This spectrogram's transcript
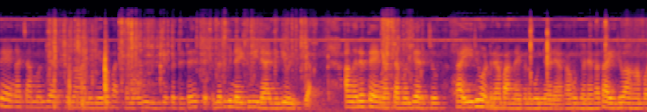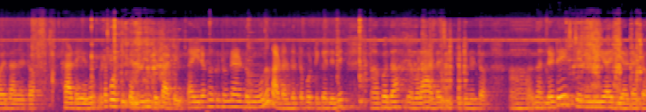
തേങ്ങാ ചമ്മന്തി അരച്ച് നാളികേരം പച്ചമുളക് ഇഞ്ചിയൊക്കെ ഇട്ടിട്ട് എന്നിട്ട് പിന്നെ എനിക്ക് വിനാഗിരി ഒഴിക്കുക അങ്ങനെ തേങ്ങാ ചമ്മന്തി അരച്ചു. തൈര് കൊണ്ടുവരാൻ പറഞ്ഞേക്കണം കുഞ്ഞാണിയാക്ക. കുഞ്ഞാണിയാക്ക തൈര് വാങ്ങാൻ പോയതാണ് കേട്ടോ കടയിൽ നിന്ന് ഇവിടെ പൊട്ടിക്കല്ലുണ്ട് കടയിൽ തൈരൊക്കെ കിട്ടുന്ന രണ്ട് മൂന്ന് കട ഉണ്ട് കേട്ടോ പൊട്ടിക്കല്ലിൽ അപ്പോൾ ഇതാ നമ്മൾ അട ചുട്ടിക്കണം കേട്ടോ നല്ല ടേസ്റ്റ് തന്നെയാണ് ഈ അരിയാട കേട്ടോ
